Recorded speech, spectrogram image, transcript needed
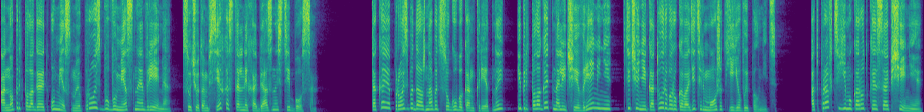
Оно предполагает уместную просьбу в уместное время, с учетом всех остальных обязанностей босса. Такая просьба должна быть сугубо конкретной и предполагать наличие времени, в течение которого руководитель может ее выполнить. Отправьте ему короткое сообщение,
